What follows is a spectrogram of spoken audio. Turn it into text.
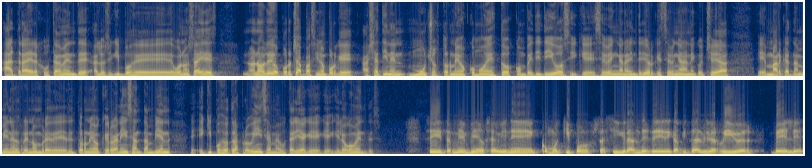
atraer justamente a los equipos de, Buenos Aires. No, no lo digo por chapa, sino porque allá tienen muchos torneos como estos, competitivos, y que se vengan al interior, que se vengan a Necochea. Eh, marca también el renombre del torneo que organizan. También eh, equipos de otras provincias, me gustaría que lo comentes. Sí, también viene, o sea, viene como equipos así grandes de, capital, viene River, Vélez,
